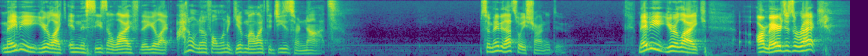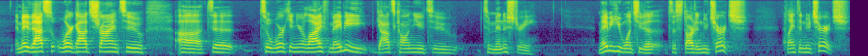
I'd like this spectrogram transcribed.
Maybe you're like in this season of life that you're like, I don't know if I want to give my life to Jesus or not. So maybe that's what he's trying to do. Maybe you're like, our marriage is a wreck, and maybe that's where God's trying to, uh, to, to work in your life. Maybe God's calling you to, to ministry. Maybe he wants you to, to start a new church, plant a new church.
